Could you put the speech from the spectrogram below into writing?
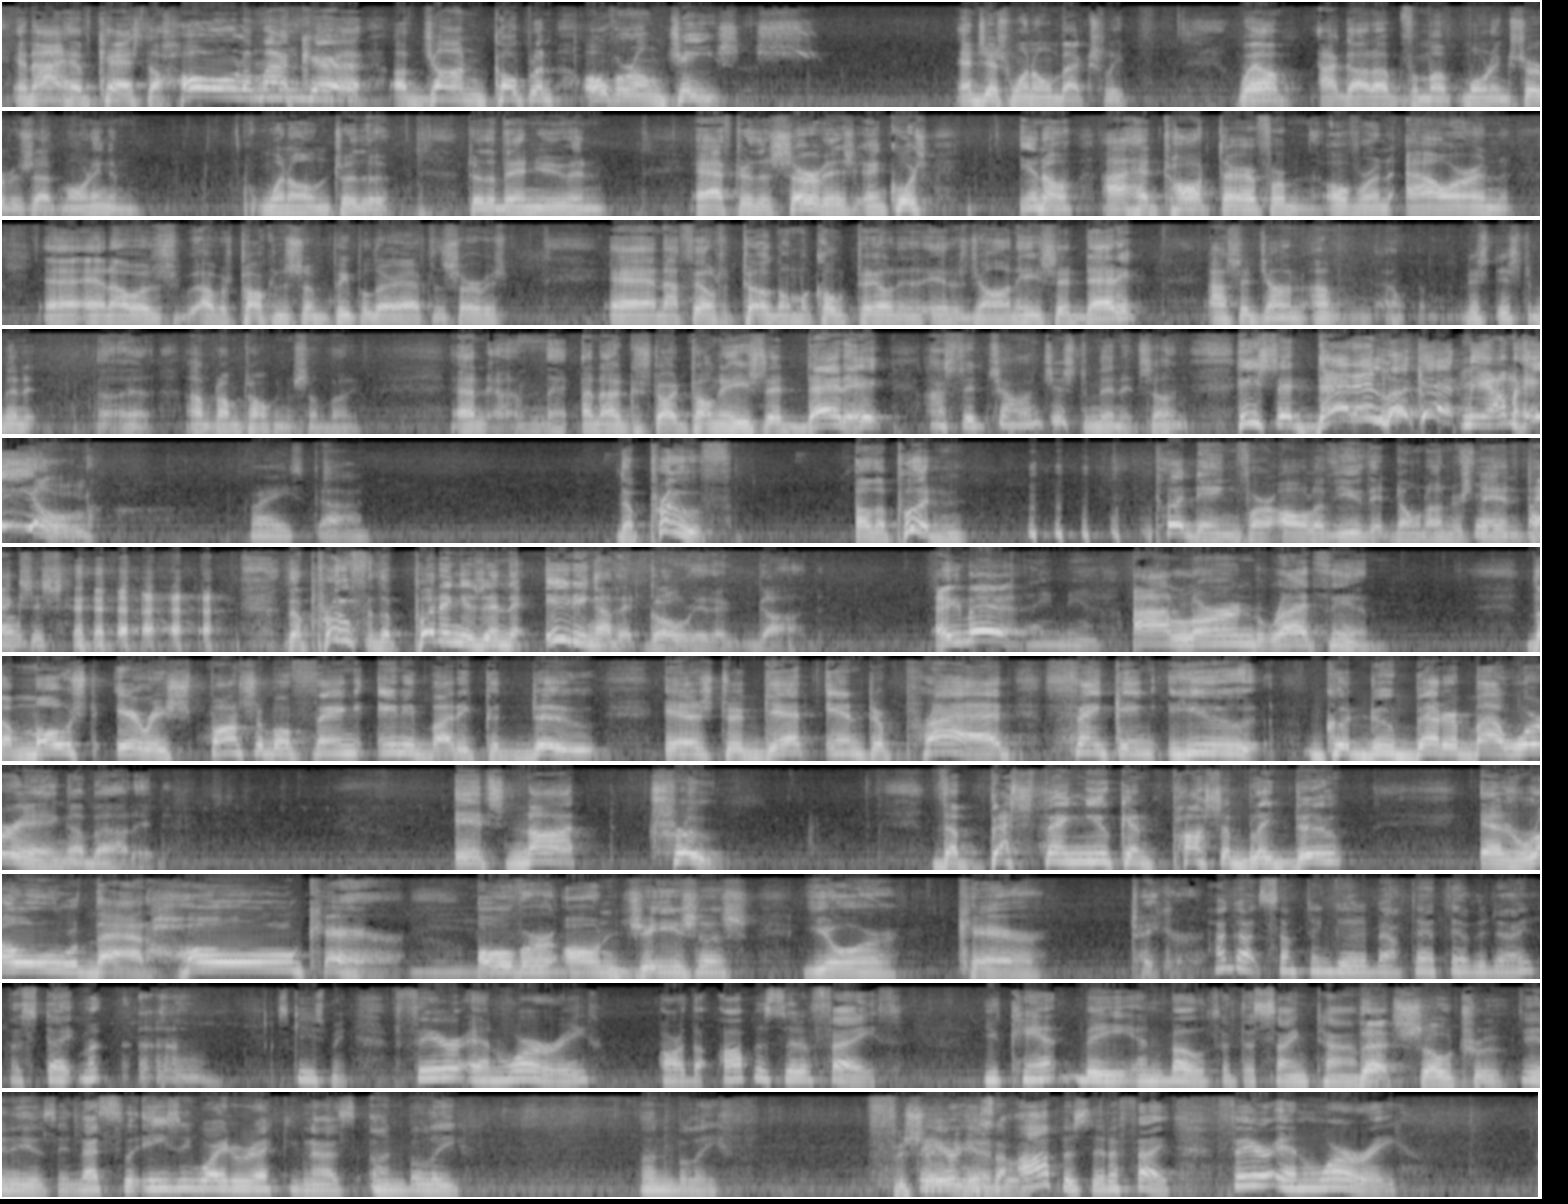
And I have cast the whole of my mm. care of John Copeland over on Jesus. And just went on back to sleep. Well, I got up from a morning service that morning and went on to the to the venue and after the service, and of course, you know, I had taught there for over an hour, and and I was I was talking to some people there after the service, and I felt a tug on my coattail. And it was John. He said, "Daddy," I said, "John, I'm, I'm, just just a minute. Uh, I'm, I'm talking to somebody." And and I started talking. He said, "Daddy," I said, "John, just a minute, son." He said, "Daddy, look at me. I'm healed." Praise God. The proof of the pudding, pudding for all of you that don't understand Texas. the proof of the pudding is in the eating of it. Glory to God. Amen. Amen. I learned right then the most irresponsible thing anybody could do is to get into pride thinking you could do better by worrying about it. It's not true. The best thing you can possibly do is roll that whole care over on Jesus, your I got something good about that the other day. A statement. Excuse me. Fear and worry are the opposite of faith. You can't be in both at the same time. That's so true. it is. And that's the easy way to recognize unbelief. Unbelief. F- Fear again. is the opposite of faith. Fear and worry,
